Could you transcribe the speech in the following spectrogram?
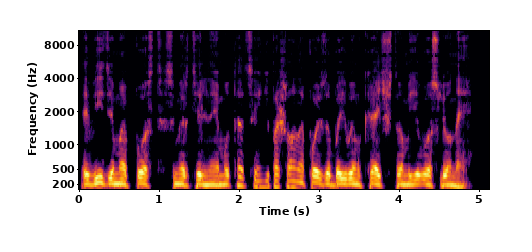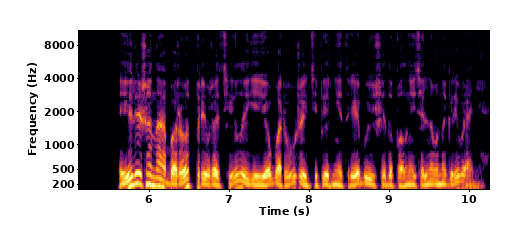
Видимо, постсмертельная мутация не пошла на пользу боевым качествам его слюны. Или же, наоборот, превратила ее в оружие, теперь не требующее дополнительного нагревания.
